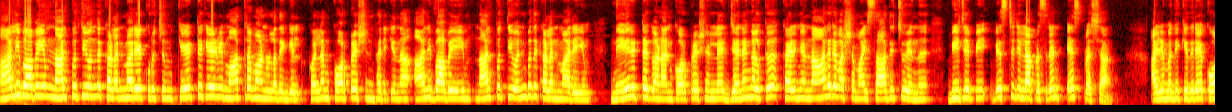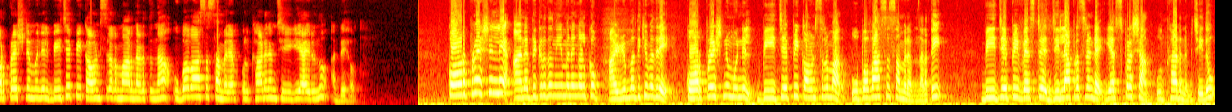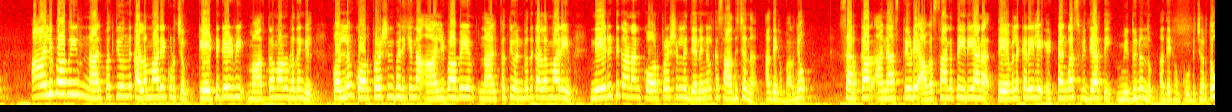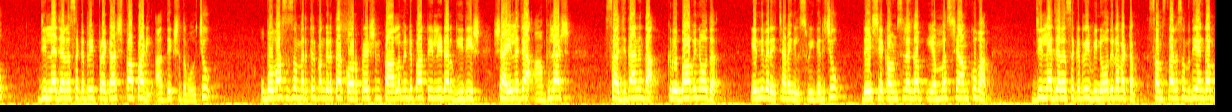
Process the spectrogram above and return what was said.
ആലിബാബയും നാൽപ്പത്തിയൊന്ന് കള്ളന്മാരെക്കുറിച്ചും കേട്ടുകേഴ്വി മാത്രമാണുള്ളതെങ്കിൽ കൊല്ലം കോർപ്പറേഷൻ ഭരിക്കുന്ന ആലിബാബയെയും നാൽപ്പത്തി ഒൻപത് കള്ളന്മാരെയും നേരിട്ട് കാണാൻ കോർപ്പറേഷനിലെ ജനങ്ങൾക്ക് കഴിഞ്ഞ നാലര വർഷമായി സാധിച്ചു എന്ന് ബി ജെ പി വെസ്റ്റ് ജില്ലാ പ്രസിഡന്റ് എസ് പ്രശാന്ത്. അഴിമതിക്കെതിരെ കോർപ്പറേഷന് മുന്നിൽ ബി ജെ പി കൗൺസിലർമാർ നടത്തുന്ന ഉപവാസ സമരം ഉദ്ഘാടനം ചെയ്യുകയായിരുന്നു അദ്ദേഹം. കോർപ്പറേഷനിലെ അനധികൃത നിയമനങ്ങൾക്കും അഴിമതിക്കുമെതിരെ കോർപ്പറേഷനു മുന്നിൽ ബി ജെ പി കൗൺസിലർമാർ ഉപവാസ സമരം നടത്തി. ബി ജെ പി വെസ്റ്റ് ജില്ലാ പ്രസിഡന്റ് എസ് പ്രശാന്ത് ഉദ്ഘാടനം ചെയ്തു. ആലിബാബയും നാൽപ്പത്തിയൊന്ന് കള്ളന്മാരെക്കുറിച്ചും കേട്ടുകേഴ്വി മാത്രമാണുള്ളതെങ്കിൽ കൊല്ലം കോർപ്പറേഷൻ ഭരിക്കുന്ന ആലിബാബയും നാൽപ്പത്തി ഒൻപത് കള്ളന്മാരെയും നേരിട്ട് കാണാൻ കോർപ്പറേഷനിലെ ജനങ്ങൾക്ക് സാധിച്ചെന്ന് അദ്ദേഹം പറഞ്ഞു. സർക്കാർ അനാസ്ഥയുടെ അവസാനത്തെ ഇരയാണ് തേവലക്കരയിലെ എട്ടാം ക്ലാസ് വിദ്യാർത്ഥി മിഥുനെന്നും അദ്ദേഹം കൂട്ടിച്ചേർത്തു. ജില്ലാ ജനറൽ സെക്രട്ടറി പ്രകാശ് പാപ്പാടി അധ്യക്ഷത വഹിച്ചു. ഉപവാസ സമരത്തിൽ പങ്കെടുത്ത corporation parliament party leader Girish Shailaja Abhilash Sajithananda Kripavinod എന്നിവരെ ചടങ്ങിൽ സ്വീകരിച്ചു. ദേശീയ കൗൺസിൽ അംഗം എം എസ് ശ്യാംകുമാർ ജില്ലാ ജനറൽ സെക്രട്ടറി വിനോദ് ഇടവട്ടം സംസ്ഥാന സമിതി അംഗം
